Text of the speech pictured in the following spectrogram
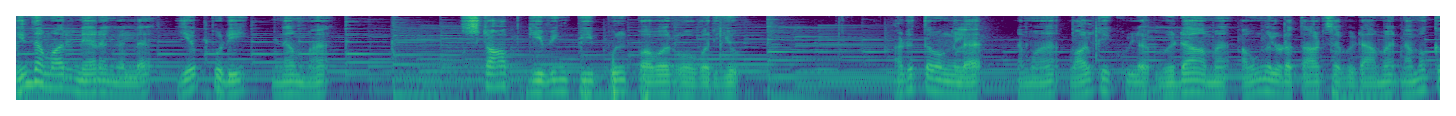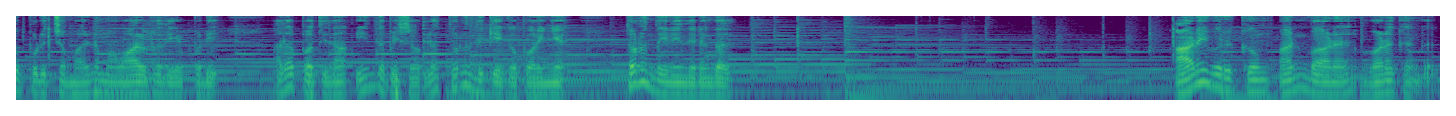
இந்த மாதிரி நேரங்களில் எப்படி நம்ம stop giving people power over you அடுத்தவங்களை நம்ம வாழ்க்கைக்குள்ளே விடாமல் அவங்களோட தாட்ஸை விடாமல் நமக்கு பிடிச்ச மாதிரி நம்ம வாழ்கிறது எப்படி? அதை பற்றி தான் இந்த எபிசோடில் தொடர்ந்து கேட்க போகிறீங்க தொடர்ந்து இணைந்திருங்கள். அனைவருக்கும் அன்பான வணக்கங்கள்.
